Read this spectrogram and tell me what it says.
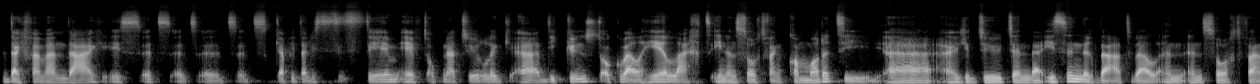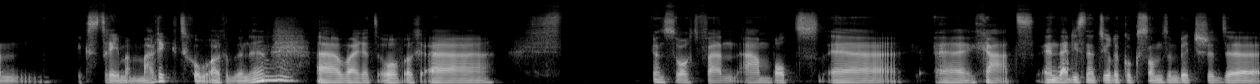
de dag van vandaag is het, het, het, het kapitalistische systeem heeft ook natuurlijk uh, die kunst ook wel heel hard in een soort van commodity uh, geduwd. En dat is inderdaad wel een, een soort van extreme markt geworden, hè? Mm -hmm. uh, waar het over een soort van aanbod gaat. En dat is natuurlijk ook soms een beetje de,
